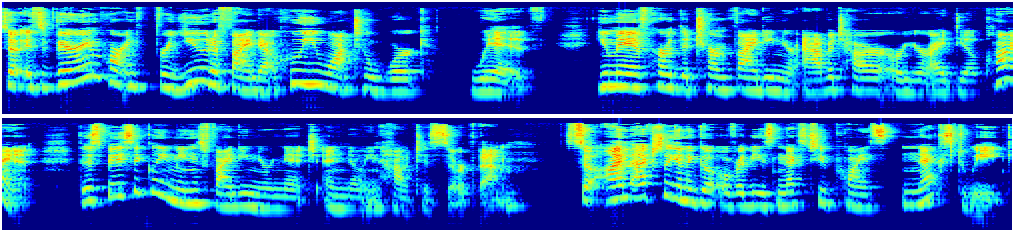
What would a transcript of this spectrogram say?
So it's very important for you to find out who you want to work with. You may have heard the term finding your avatar or your ideal client. This basically means finding your niche and knowing how to serve them. So I'm actually going to go over these next two points next week.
